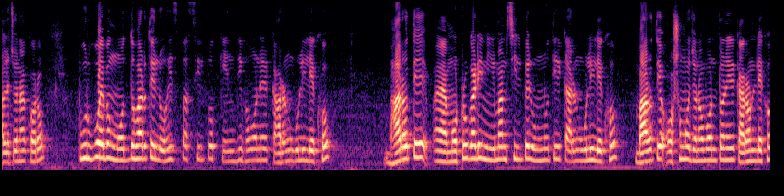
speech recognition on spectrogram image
আলোচনা করো, পূর্ব এবং মধ্য ভারতের লৌহ ইস্পাত শিল্প কেন্দ্রীভবনের কারণগুলি লেখো, ভারতে মোটরগাড়ি নির্মাণ শিল্পের উন্নতির কারণগুলি লেখো, ভারতে অসম জনবন্টনের কারণ লেখো,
